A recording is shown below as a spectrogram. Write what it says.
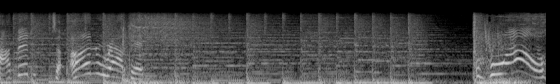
Tap it to unwrap it. Wow!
